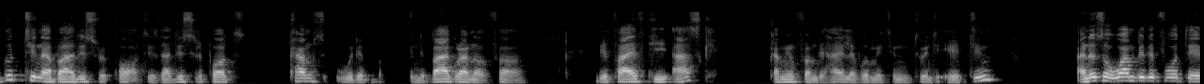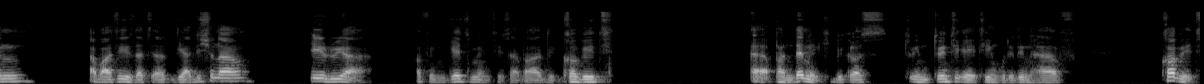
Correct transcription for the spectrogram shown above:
good thing about this report is that this report comes with a, in the background of uh, the five key ask coming from the high level meeting 2018. And also one beautiful thing about it is that uh, the additional area of engagement is about the COVID uh, pandemic because in 2018 we didn't have COVID,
